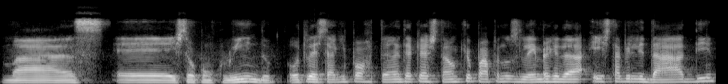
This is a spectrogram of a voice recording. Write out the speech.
Mas é, estou concluindo. Outro destaque importante é a questão que o Papa nos lembra que da estabilidade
